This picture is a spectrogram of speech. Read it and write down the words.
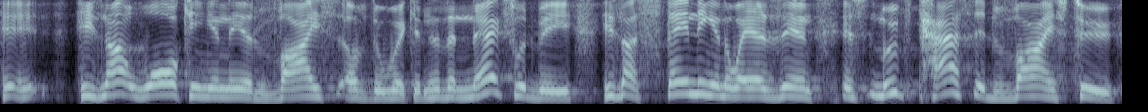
he, he's not walking in the advice of the wicked. And the next would be he's not standing in the way, as in it's moved past advice to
